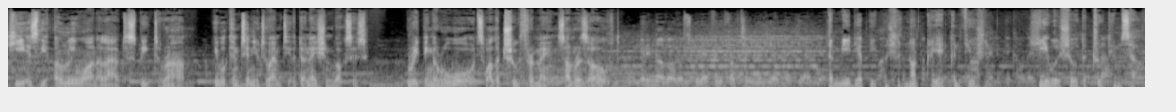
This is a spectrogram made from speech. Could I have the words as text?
He is the only one allowed to speak to Ram. He will continue to empty the donation boxes, reaping the rewards while the truth remains unresolved. The media people should not create confusion. He will show the truth himself.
